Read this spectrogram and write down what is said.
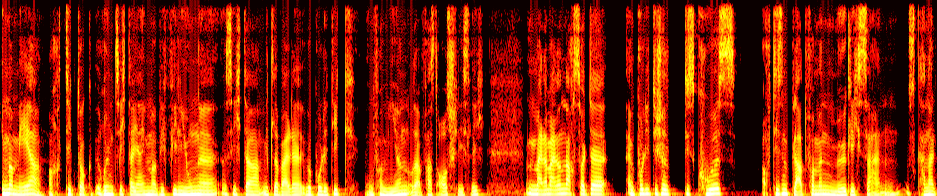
Immer mehr. Auch TikTok rühmt sich da ja immer, wie viele Junge sich da mittlerweile über Politik informieren oder fast ausschließlich. Meiner Meinung nach sollte ein politischer Diskurs auf diesen Plattformen möglich sein. Es kann halt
